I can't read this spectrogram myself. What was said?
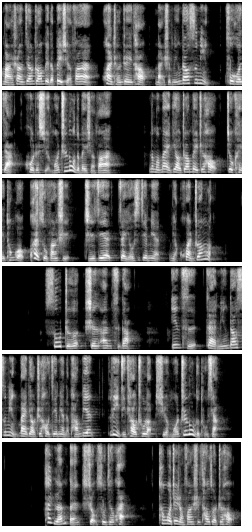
马上将装备的备选方案换成这一套满是名刀司命、复活甲或者血魔之怒的备选方案，那么卖掉装备之后，就可以通过快速方式直接在游戏界面秒换装了。苏哲深谙此道，因此在名刀司命卖掉之后，界面的旁边立即跳出了血魔之怒的图像。他原本手速就快，通过这种方式操作之后。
